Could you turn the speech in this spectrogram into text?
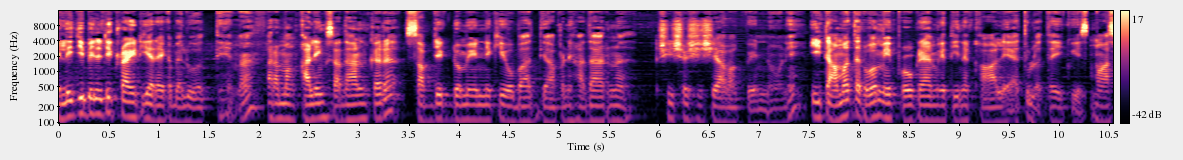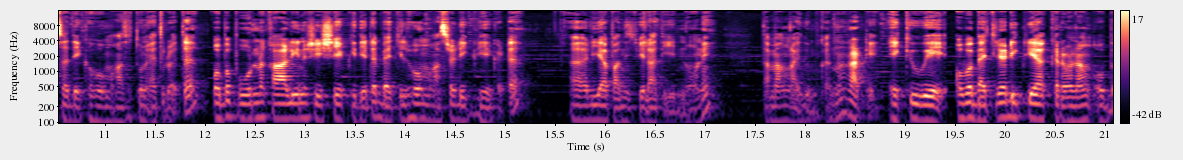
එලිජිබිලිටි ක්‍රයිටියර එක බැලුවොත්තේම අරමං කලින් සඳහන් කර සබ්ජෙක් ඩොමේන් එක ඔබ අධ්‍යාපනය හදාරණ ශිෂ ශිෂාවක් වෙන්න ඕනේ. ඊට අමතරව මේ ප්‍රෝග්‍රෑම් එක තින කාලය ඇතුළත ඉක්වස් මාස දෙක හෝ මාසතුන ඇතුළත ඔබ පූර්ණ කාලීන ශිෂයක් විදිට බැචිල් හෝ මාස්ට ඩිග්‍රියකට ලිය පදිස් වෙලා තියන්න ඕනේ. තමන් අයිදුම් කරන රටේ. එකවේ ඔබ බැචිල ඩික්‍රියක් කරවනම් ඔබ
